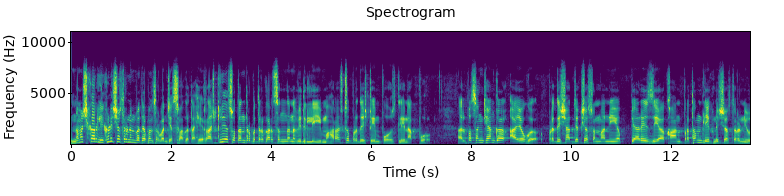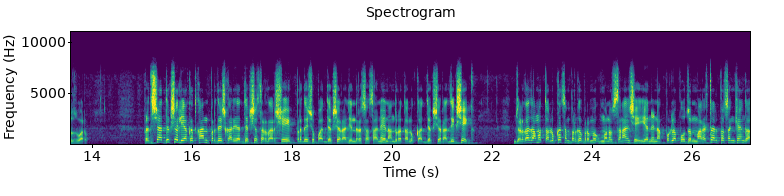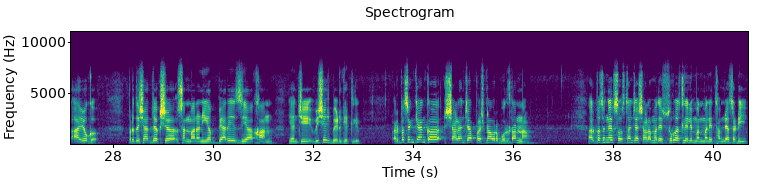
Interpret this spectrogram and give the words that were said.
नमस्कार लेखणशास्त्र न्यूजमध्ये आपण सर्वांचे स्वागत आहे. राष्ट्रीय स्वतंत्र पत्रकार संघ नवी दिल्ली महाराष्ट्र प्रदेश टीम पोहोचली नागपूर. अल्पसंख्याक आयोग प्रदेशाध्यक्ष सन्माननीय प्यारे जिया खान प्रथम लेखणीशास्त्र न्यूजवर प्रदेशाध्यक्ष लियाकत खान प्रदेश कार्याध्यक्ष सरदार शेख प्रदेश उपाध्यक्ष राजेंद्र ससाने नांदुरा तालुका अध्यक्ष राजिक शेख जळगाव जामोद तालुका संपर्क प्रमुख मनोज सनांशे यांनी नागपूरला पोहोचून महाराष्ट्र अल्पसंख्याक आयोग प्रदेशाध्यक्ष सन्माननीय प्यारे झिया खान यांची विशेष भेट घेतली. अल्पसंख्याक शाळांच्या प्रश्नावर बोलताना अल्पसंख्याक संस्थांच्या शाळांमध्ये सुरू असलेली मनमानी थांबण्यासाठी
